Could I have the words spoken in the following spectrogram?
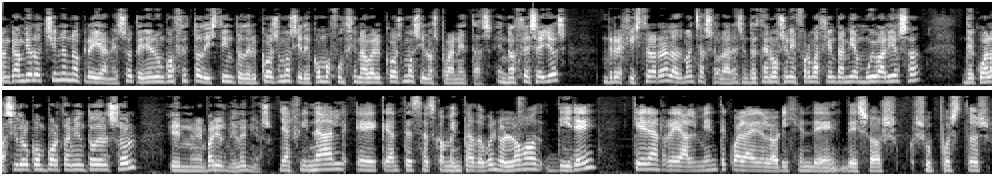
en cambio los chinos no creían eso, tenían un concepto distinto del cosmos y de cómo funcionaba el cosmos y los planetas. Entonces ellos registraron las manchas solares. Entonces tenemos una información también muy valiosa de cuál ha sido el comportamiento del Sol en, en varios milenios. Y al final, eh, que antes has comentado, bueno, luego diré qué eran realmente, cuál era el origen de, de esos supuestos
